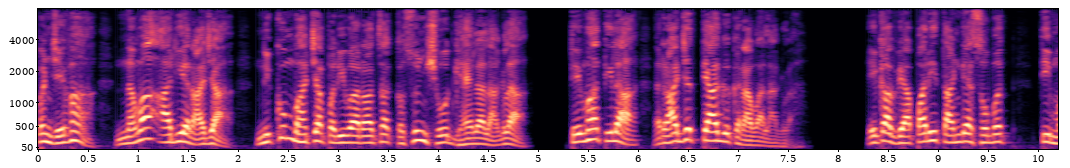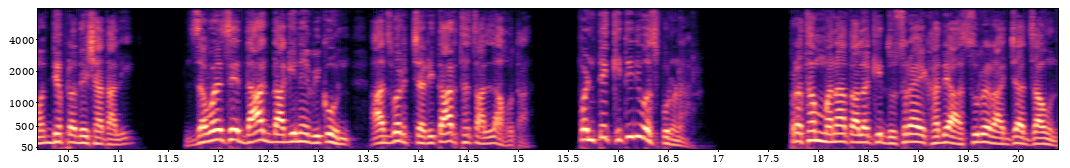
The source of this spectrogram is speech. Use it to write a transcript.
पण जेव्हा नवा आर्य राजा निकुंभाच्या परिवाराचा कसून शोध घ्यायला लागला तेव्हा तिला राजत्याग करावा लागला. एका व्यापारी तांड्यासोबत ती मध्य प्रदेशात आली. जवळचे दागदागिने विकून आजवर चरितार्थ चालला होता पण ते किती दिवस पुरणार? प्रथम मनात आलं की दुसऱ्या एखाद्या असुर राज्यात जाऊन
